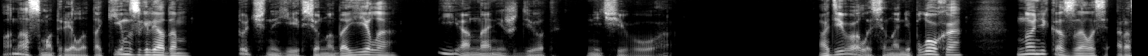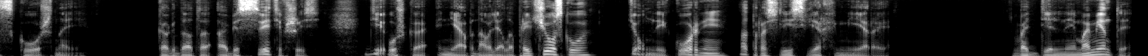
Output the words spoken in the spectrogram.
она смотрела таким взглядом, точно ей все надоело, и она не ждет ничего. Одевалась она неплохо, но не казалась роскошной. Когда-то обесцветившись, девушка не обновляла прическу, темные корни отросли сверх меры в отдельные моменты.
